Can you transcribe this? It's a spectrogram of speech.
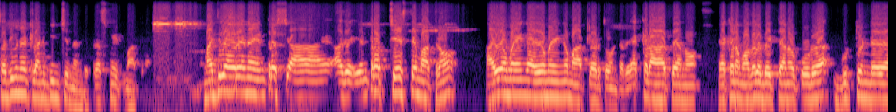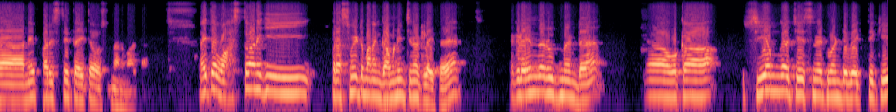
చదివినట్లు అనిపించిందండి ప్రెస్ మీట్ మాత్రం. మధ్యలో ఎవరైనా ఇంట్రెస్ట్ అదే ఇంటరప్ట్ చేస్తే మాత్రం అయోమయంగా అయోమయంగా మాట్లాడుతూ ఉంటారు. ఎక్కడ ఆపానో ఎక్కడ మొదలు పెట్టానో కూడా గుర్తుండని అని పరిస్థితి అయితే వస్తుందన్నమాట. అయితే వాస్తవానికి ఈ ప్రెస్ మీట్ మనం గమనించినట్లయితే ఇక్కడ ఏం జరుగుతుందంటే ఒక సీఎంగా చేసినటువంటి వ్యక్తికి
